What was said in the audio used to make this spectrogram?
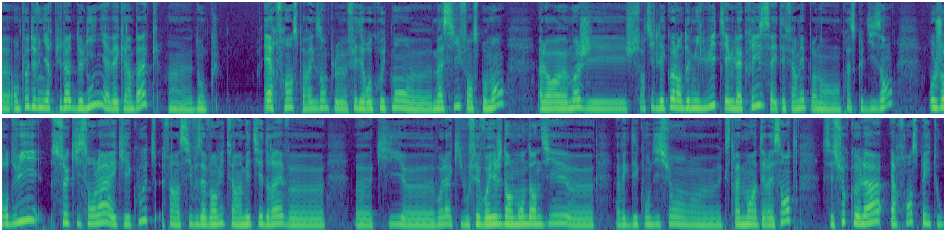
euh, on peut devenir pilote de ligne avec un bac. donc Air France par exemple fait des recrutements massifs en ce moment. Alors moi j'ai je suis sorti de l'école en 2008, il y a eu la crise, ça a été fermé pendant presque 10 ans. Aujourd'hui, ceux qui sont là et qui écoutent, enfin, si vous avez envie de faire un métier de rêve euh, euh, qui, euh, voilà, qui vous fait voyager dans le monde entier avec des conditions extrêmement intéressantes, c'est sûr que là, Air France paye tout.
